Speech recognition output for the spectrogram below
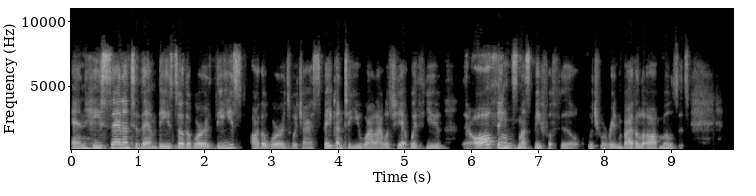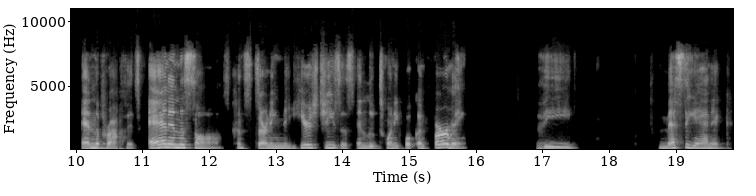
And he said unto them, These are the words, these are the words which I spake unto you while I was yet with you, that all things must be fulfilled, which were written by the law of Moses and the prophets and in the Psalms concerning me. Here's Jesus in Luke 24 confirming the messianic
